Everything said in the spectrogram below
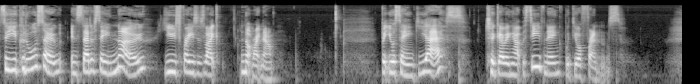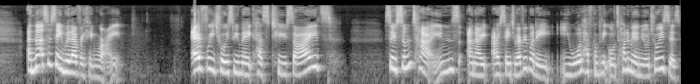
So you could also, instead of saying no, use phrases like, not right now. But you're saying yes to going out this evening with your friends. And that's the same with everything, right? Every choice we make has two sides. So sometimes, and I, I say to everybody, you all have complete autonomy on your choices.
